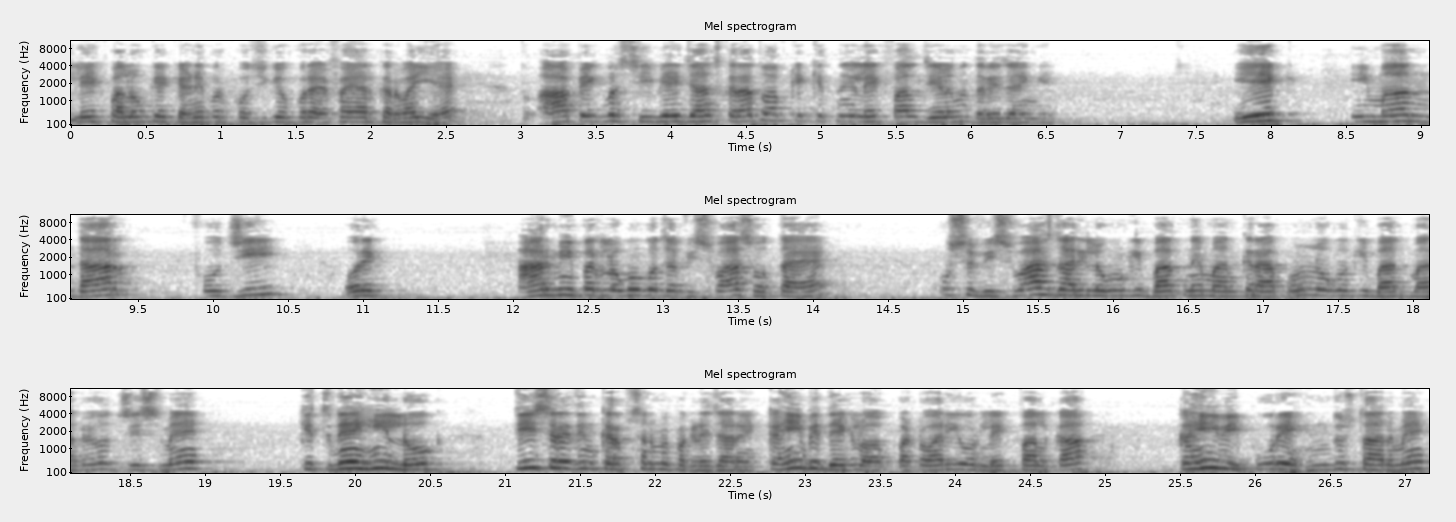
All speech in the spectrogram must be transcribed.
लेखपालों के कहने पर फौजी के ऊपर एफआईआर करवाई है तो आप एक बार सीबीआई जाँच करा तो आपके कितने लेखपाल जेल में धरे जाएँगे। एक ईमानदार फौजी और एक आर्मी पर लोगों को जब विश्वास होता है, उस विश्वासधारी लोगों की बात नहीं मानकर आप उन लोगों की बात मान रहे हो जिसमें कितने ही लोग तीसरे दिन करप्शन में पकड़े जा रहे हैं। कहीं भी देख लो आप, पटवारी और लेखपाल का कहीं भी पूरे हिंदुस्तान में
